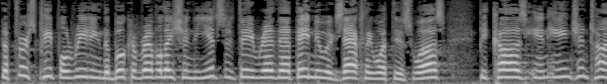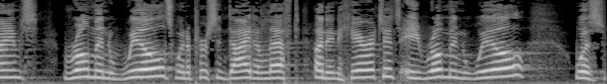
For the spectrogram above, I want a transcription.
the first people reading the book of Revelation, the instant they read that, they knew exactly what this was, because in ancient times, Roman wills, when a person died and left an inheritance, a Roman will was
